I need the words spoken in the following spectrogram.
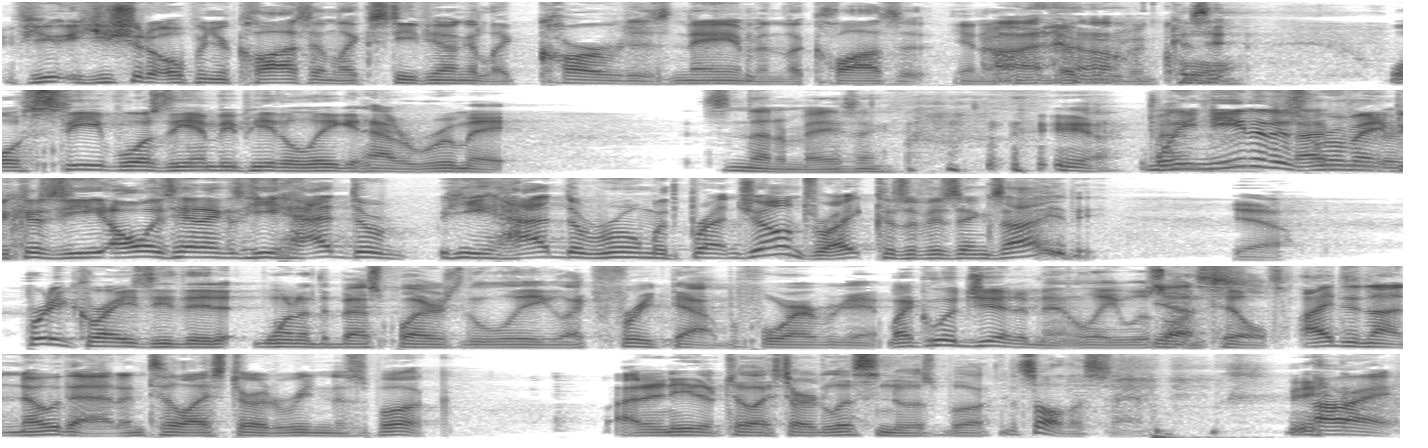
If you you should have opened your closet and like Steve Young had like carved his name in the closet, you know, that would have been 'Cause cool. it- well, Steve was the MVP of the league and had a roommate. Isn't that amazing? Yeah. Well, he needed his roommate because he always had he had to he had the room with Brent Jones, right? Because of his anxiety. Yeah. Pretty crazy that one of the best players in the league like freaked out before every game. Like legitimately was on tilt. I did not know that until I started reading his book. I didn't either until I started listening to his book. It's all the same. All right.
